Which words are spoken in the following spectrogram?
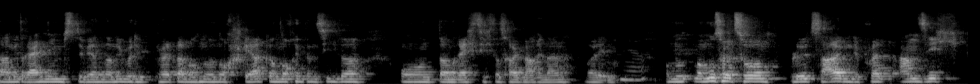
damit reinnimmst, die werden dann über die Prep einfach nur noch stärker und noch intensiver und dann rächt sich das halt nachhinein, weil eben ja. man, man, muss halt so blöd sagen, die Prep an sich,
